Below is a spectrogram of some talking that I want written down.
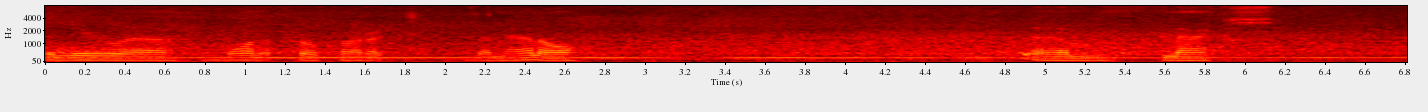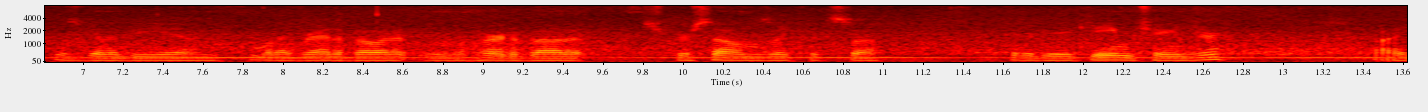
The new uh, Bonnet Pro product, the Nano um, Max, is going to be, um, what I've read about it and heard about it, sure sounds like it's uh, going to be a game changer. I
